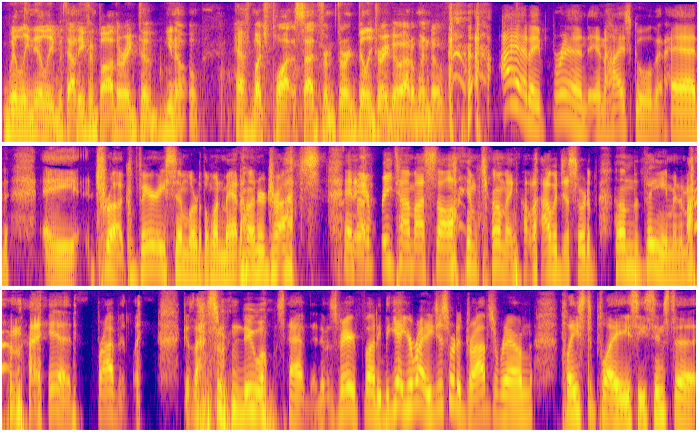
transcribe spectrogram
willy nilly without even bothering to you know have much plot aside from throwing Billy Drago out a window. I had a friend in high school that had a truck very similar to the one Matt Hunter drives, and every time I saw him coming, I would just sort of hum the theme in my, my head privately because I sort of knew what was happening. It was very funny, but yeah, you're right. He just sort of drives around place to place. He seems to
